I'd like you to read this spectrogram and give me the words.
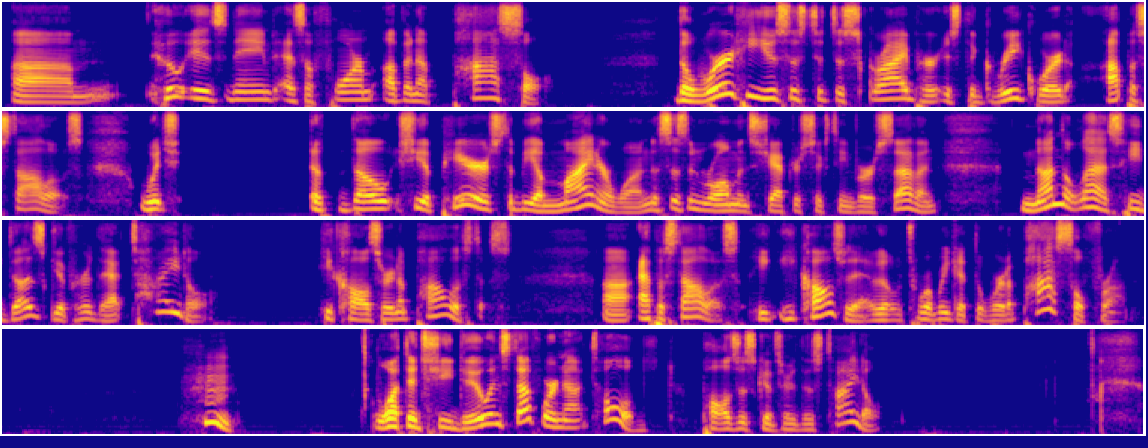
um, who is named as a form of an apostle. The word he uses to describe her is the Greek word apostolos, which uh, though she appears to be a minor one, this is in Romans chapter 16, verse 7, nonetheless, he does give her that title. He calls her an apolistos, uh, apostolos. He, he calls her that. It's where we get the word apostle from. Hmm. What did she do and stuff? We're not told. Paul just gives her this title.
